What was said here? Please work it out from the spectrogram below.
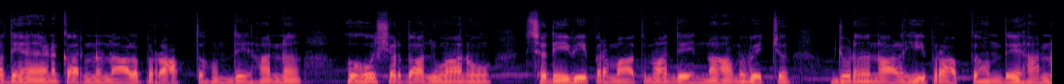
ਅਧਿਐਨ ਕਰਨ ਨਾਲ ਪ੍ਰਾਪਤ ਹੁੰਦੇ ਹਨ ਉਹ ਸ਼ਰਧਾਲੂਆਂ ਨੂੰ ਸਦੀਵੀ ਪ੍ਰਮਾਤਮਾ ਦੇ ਨਾਮ ਵਿੱਚ ਜੁੜਨ ਨਾਲ ਹੀ ਪ੍ਰਾਪਤ ਹੁੰਦੇ ਹਨ।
